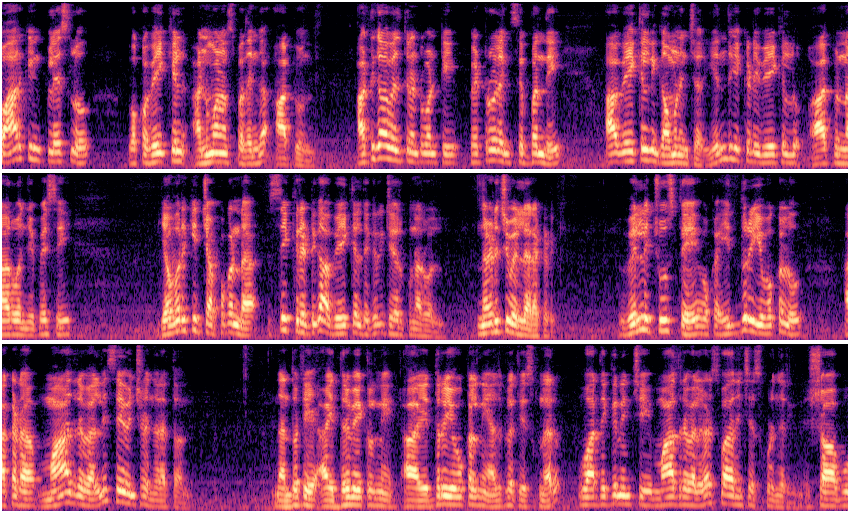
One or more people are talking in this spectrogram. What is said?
పార్కింగ్ ప్లేస్లో ఒక వెహికల్ అనుమానాస్పదంగా ఆపి ఉంది. అటుగా వెళ్తున్నటువంటి పెట్రోలింగ్ సిబ్బంది ఆ వెహికల్ని గమనించారు. ఎందుకు ఇక్కడ వెహికల్ ఆపి ఉన్నారు అని చెప్పేసి ఎవరికి చెప్పకుండా సీక్రెట్గా ఆ వెహికల్ దగ్గరికి చేరుకున్నారు వాళ్ళు. నడిచి వెళ్ళారు అక్కడికి. వెళ్ళి చూస్తే ఒక ఇద్దరు యువకులు అక్కడ మాదిరవేల్ని సేవించడం జరుగుతుంది. దాంతో ఆ ఇద్దరు వెహికల్ని ఆ ఇద్దరు యువకుల్ని అదుపులో తీసుకున్నారు. వారి దగ్గర నుంచి మాదిరవేల్ కూడా స్వాధీనం చేసుకోవడం జరిగింది. షాపు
